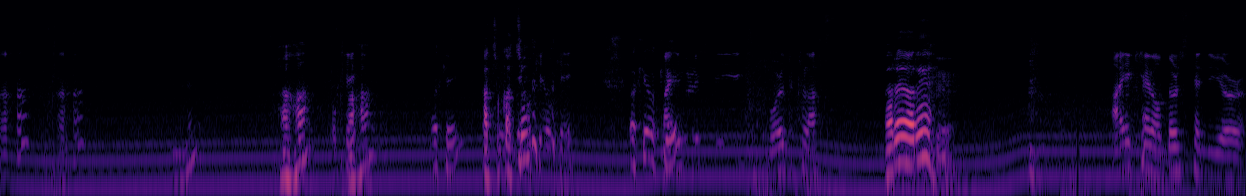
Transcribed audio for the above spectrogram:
Uh huh. Uh huh. hmm Uh huh. Okay. Uh huh. Okay. 까쪽, 까쪽. Okay. Okay. Okay. My Okay. English is world class. 어래, 어래. I can understand your.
